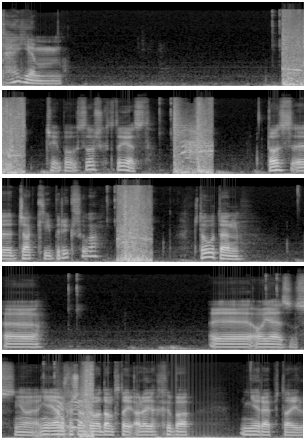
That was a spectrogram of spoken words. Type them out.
Damn. Czyli, bo zobaczyć, kto to jest. To jest y, Jackie Briggs chyba? Czy to był ten? Eee... Eee, o Jezus, nie, nie, ja każdy nazywa dam tutaj, ale chyba nie Reptile.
